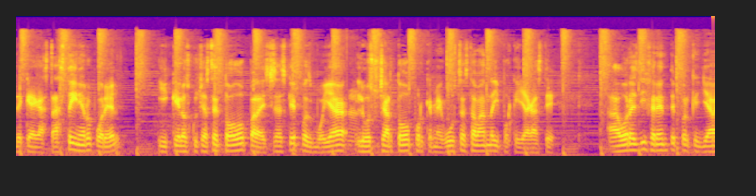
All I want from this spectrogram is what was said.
de que gastaste dinero por él y que lo escuchaste todo para decir, ¿sabes qué? Pues voy a, lo voy a escuchar todo porque me gusta esta banda y porque ya gasté. Ahora es diferente porque ya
